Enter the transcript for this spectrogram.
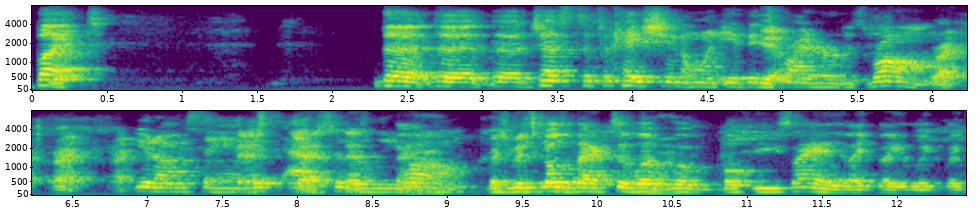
but the the the justification on if it's Yeah. right or if it's wrong. Right. Right. Right. You know what I'm saying? That's- it's that's- that's absolutely thing. wrong. Which, which goes back to what, what both of you saying, like like like like,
